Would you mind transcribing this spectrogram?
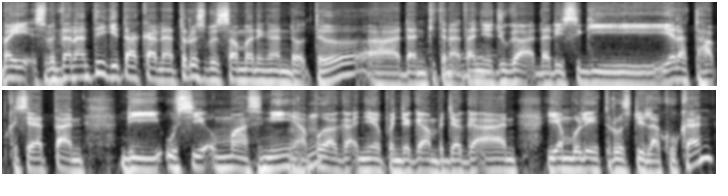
Baik, sebentar nanti kita akan uh, terus bersama dengan doktor uh, dan kita nak tanya hmm. juga dari segi ialah tahap kesihatan di usia emas ni hmm. apa agaknya penjagaan-penjagaan yang boleh terus dilakukan.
